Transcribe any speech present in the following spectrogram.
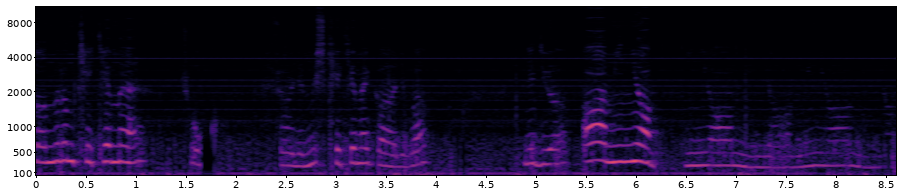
sanırım kekeme çok söylemiş. Kekeme galiba. Ne diyor? Aa minyon. Minyon, minyon, minyon, minyon.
